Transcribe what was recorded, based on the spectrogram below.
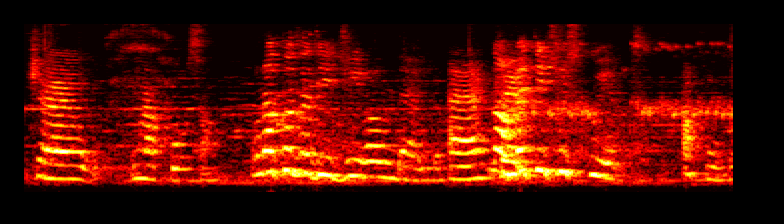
c'è una cosa. Una cosa di girondello. Eh, No, che- mettici Squirt. Appunto.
